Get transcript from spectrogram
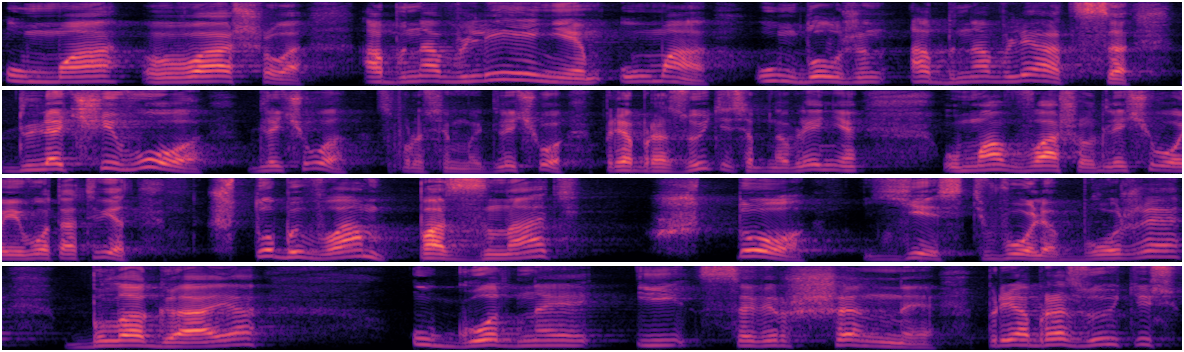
ума вашего. Обновлением ума. Ум должен обновляться. Для чего? Для чего, спросим мы, для чего? Преобразуйтесь обновление ума вашего. Для чего? И вот ответ. Чтобы вам познать, что есть воля Божия, благая, угодная и совершенная. Преобразуйтесь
